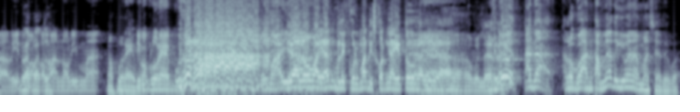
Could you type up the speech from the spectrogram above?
kali Berapa tuh? 0,05 50 ribu. 50 ribu. lumayan. Ya lumayan beli kurma diskonnya itu kali ya. Bener. Itu ada logo antamnya atau gimana mas ya tuh pak?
